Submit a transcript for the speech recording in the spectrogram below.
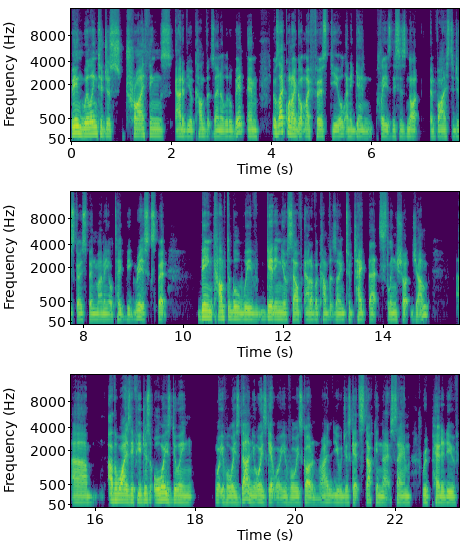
being willing to just try things out of your comfort zone a little bit. And it was like when I got my first deal. And again, please, this is not advice to just go spend money or take big risks, but being comfortable with getting yourself out of a comfort zone to take that slingshot jump. Um, otherwise, if you're just always doing what you've always done, you always get what you've always gotten, right? You just get stuck in that same repetitive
